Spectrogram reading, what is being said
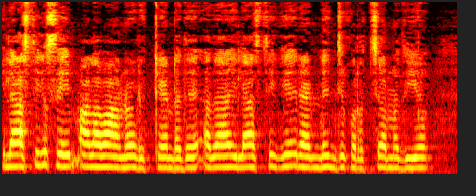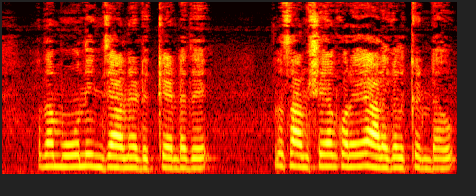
ഇലാസ്റ്റിക് സെയിം അളവാണോ എടുക്കേണ്ടത്? അതാ ഇലാസ്റ്റിക് രണ്ട് ഇഞ്ച് കുറച്ചാൽ മതിയോ? അതാ മൂന്ന് എടുക്കേണ്ടത്? എന്ന സംശയം കുറേ ആളുകൾക്ക് ഉണ്ടാവും.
